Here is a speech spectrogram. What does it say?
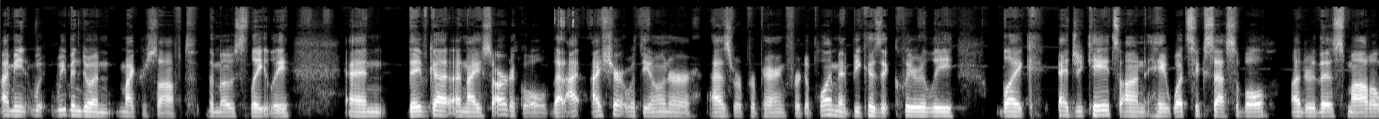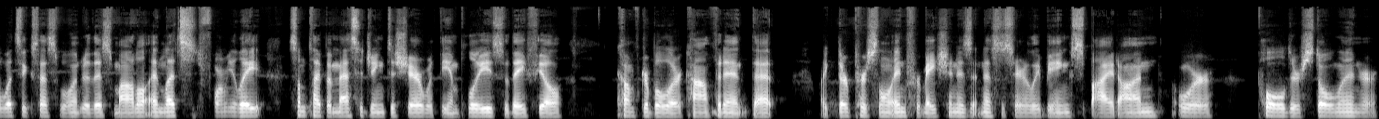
I mean, w- we've been doing Microsoft the most lately, and they've got a nice article that I, I share it with the owner as we're preparing for deployment because it clearly like educates on hey what's accessible under this model what's accessible under this model and let's formulate some type of messaging to share with the employees so they feel comfortable or confident that like their personal information isn't necessarily being spied on or pulled or stolen or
